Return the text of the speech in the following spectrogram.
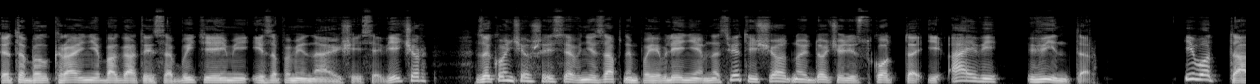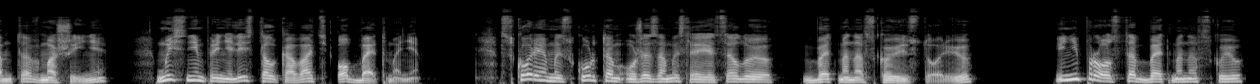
Это был крайне богатый событиями и запоминающийся вечер, закончившийся внезапным появлением на свет еще одной дочери Скотта и Айви, Винтер. И вот там-то, в машине, мы с ним принялись толковать о Бэтмене. Вскоре мы с Куртом уже замыслили целую бэтменовскую историю, и не просто бэтменовскую,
